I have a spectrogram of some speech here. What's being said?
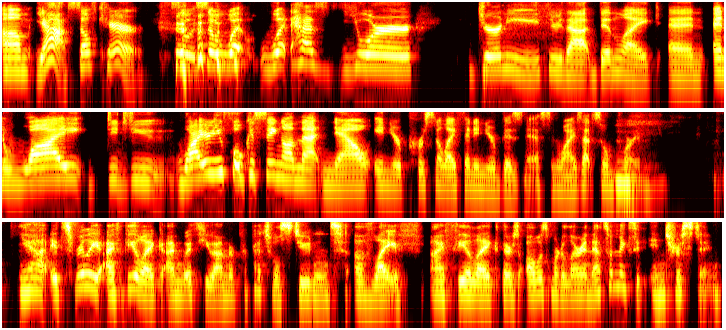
um yeah self-care. So so what what has your journey through that been like? And and why did you why are you focusing on that now in your personal life and in your business? And why is that so important? mm. Yeah, it's really, I feel like I'm with you. I'm a perpetual student of life. I feel like there's always more to learn. And that's what makes it interesting.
